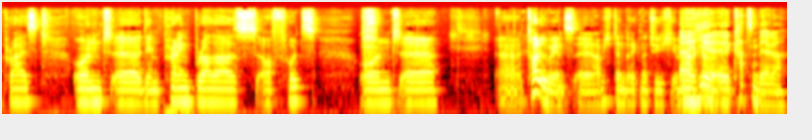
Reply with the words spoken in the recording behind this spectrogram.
Price und äh, den Prank Brothers of Hoods und äh, äh, toll übrigens, äh, habe ich dann direkt natürlich im Äh, hier, Katzenberger.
